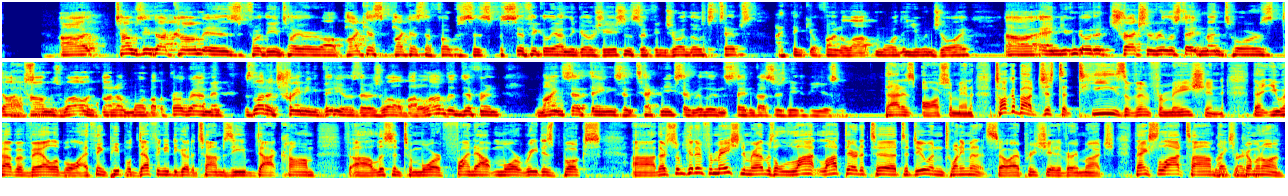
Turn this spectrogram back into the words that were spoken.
Uh, TomZeeb.com is for the entire uh, podcast, podcast that focuses specifically on negotiations. So if you enjoy those tips, I think you'll find a lot more that you enjoy. Uh, and you can go to tractionrealestatementors.com awesome. as well and find out more about the program. And there's a lot of training videos there as well about a lot of the different mindset things and techniques that real estate investors need to be using. That is awesome, man. Talk about just a tease of information that you have available. I think people definitely need to go to tomzeeb.com, uh, listen to more, find out more, read his books. Uh, there's some good information in there. There was a lot, lot there to, to, to, do in 20 minutes. So I appreciate it very much. Thanks a lot, Tom. My Thanks pleasure. for coming on.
